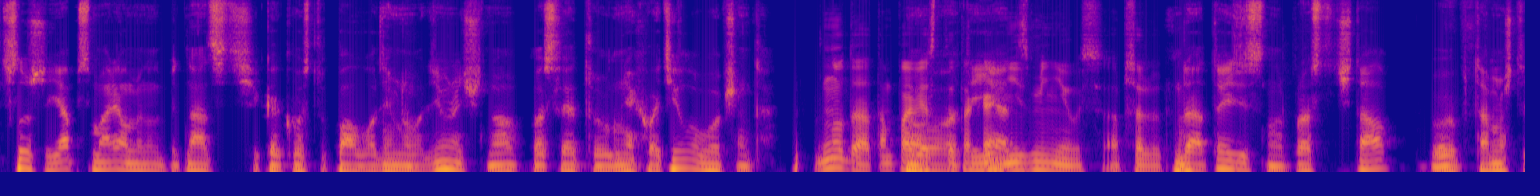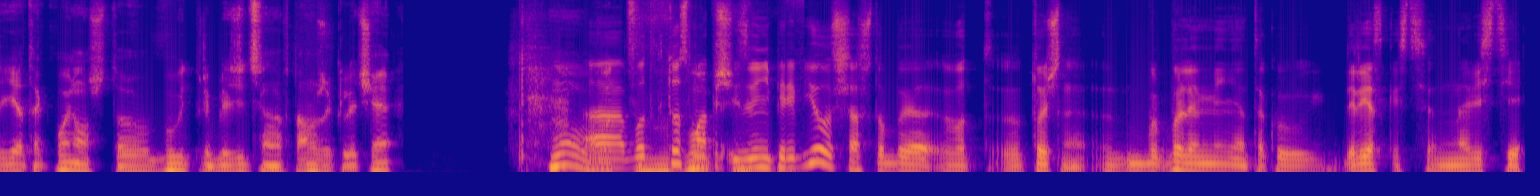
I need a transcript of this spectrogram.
Слушай, я посмотрел минут 15, как выступал Владимир Владимирович, но после этого мне хватило, в общем-то. Ну да, там повестка вот, такая я... не изменилась абсолютно. Да, тезисно просто читал, Э, потому что я так понял, что будет приблизительно в том же ключе. Ну, а, вот, вот кто смотрит, извини, перебил сейчас, чтобы вот э, точно более-менее такую резкость навести.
